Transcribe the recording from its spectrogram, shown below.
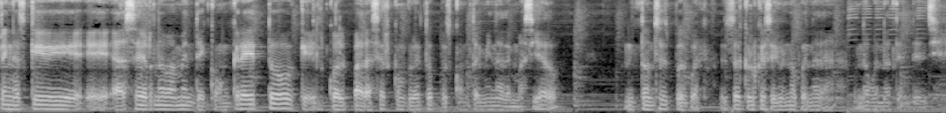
tengas que eh, hacer nuevamente concreto, que el cual para hacer concreto pues contamina demasiado. Entonces pues bueno, eso creo que sería una buena, una buena tendencia.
